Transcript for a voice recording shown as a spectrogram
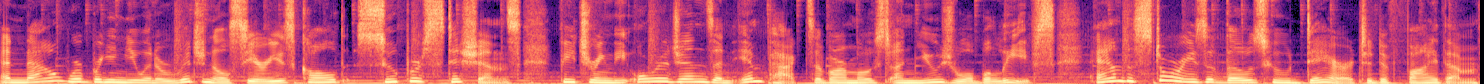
And now we're bringing you an original series called Superstitions, featuring the origins and impacts of our most unusual beliefs and the stories of those who dare to defy them.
